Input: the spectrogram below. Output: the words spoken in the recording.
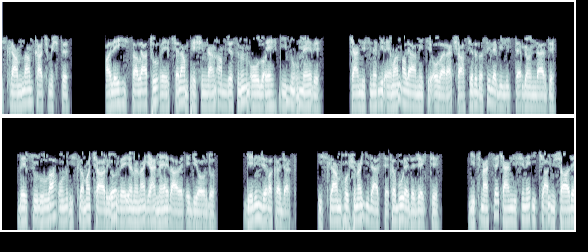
İslam'dan kaçmıştı. Aleyhissalatu vesselam peşinden amcasının oğlu Ehd İbni Umeyr'i kendisine bir eman alameti olarak şahsiyadasıyla birlikte gönderdi. Resulullah onu İslam'a çağırıyor ve yanına gelmeye davet ediyordu. Gelince bakacak. İslam hoşuna giderse kabul edecekti. Gitmezse kendisine iki ay müsaade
